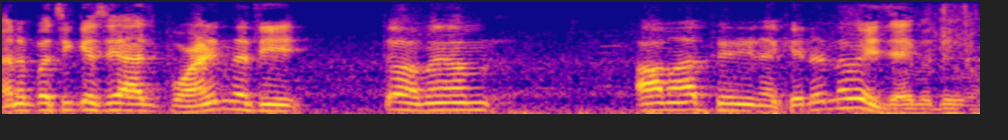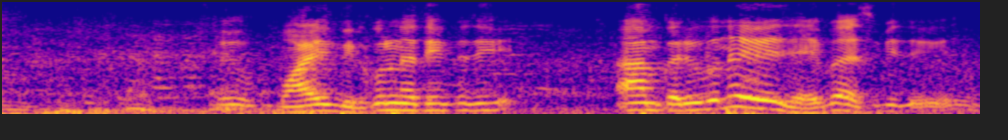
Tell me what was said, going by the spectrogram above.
અને પછી કે છે આજ પાણી જ નથી. તો અમે આમ આમ હાથ ફેરી નાખીએ એટલે નવાઈ જાય બધું. આમ પાણી બિલકુલ નથી પછી આમ કર્યું કે નવાઈ જાય બસ બીજું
